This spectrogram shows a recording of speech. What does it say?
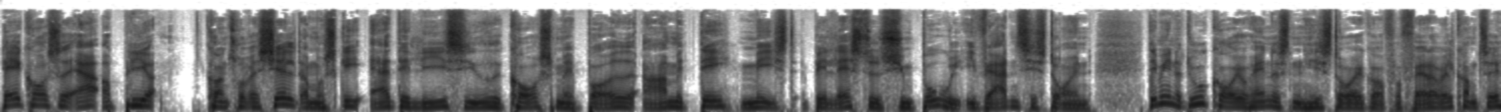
Hagekorset er og bliver kontroversielt, og måske er det lige side kors med bøjet arme det mest belastede symbol i verdenshistorien. Det mener du, Kåre Johannesen, historiker og forfatter. Velkommen til.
